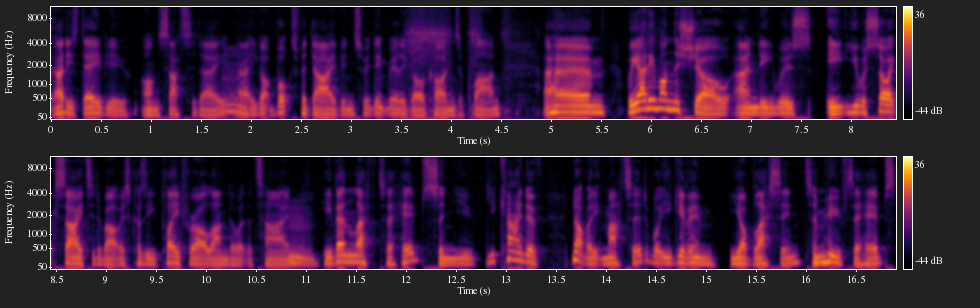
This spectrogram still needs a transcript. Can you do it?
had his debut on Saturday. Uh, he got booked for diving, so he didn't really go according to plan. Um, we had him on the show, and he was he, you were so excited about this because he played for Orlando at the time. He then left to Hibs, and you you kind of not that it mattered, but you give him your blessing to move to Hibs.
